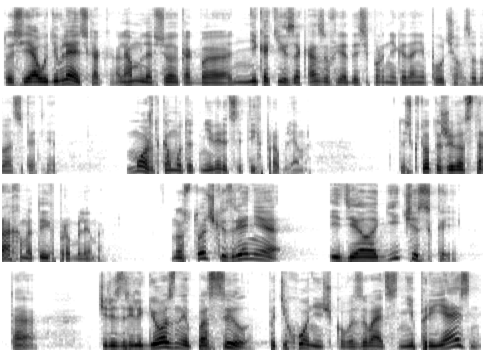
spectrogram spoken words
То есть я удивляюсь, как, алямдуля, все, как бы никаких заказов я до сих пор никогда не получал за 25 лет. Может, кому-то это не верится, это их проблема. То есть кто-то живет страхом, это их проблемы. Но с точки зрения идеологической, да, через религиозный посыл потихонечку вызывать неприязнь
